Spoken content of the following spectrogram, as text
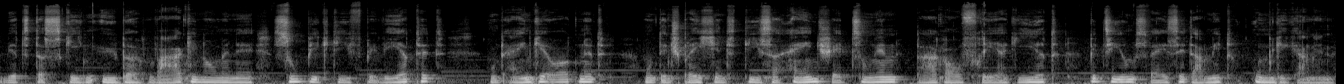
wird das Gegenüber wahrgenommene subjektiv bewertet und eingeordnet und entsprechend dieser Einschätzungen darauf reagiert bzw. damit umgegangen.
